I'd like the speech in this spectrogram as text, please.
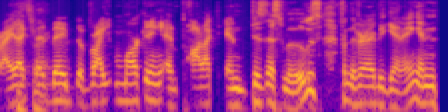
right? Like right. they the right marketing and product and business moves from the very beginning, and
